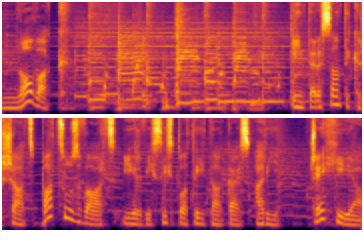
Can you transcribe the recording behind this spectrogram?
Novak. Interesanti, ka šāds pats uzvārds ir visizplatītākais arī Čehijā,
